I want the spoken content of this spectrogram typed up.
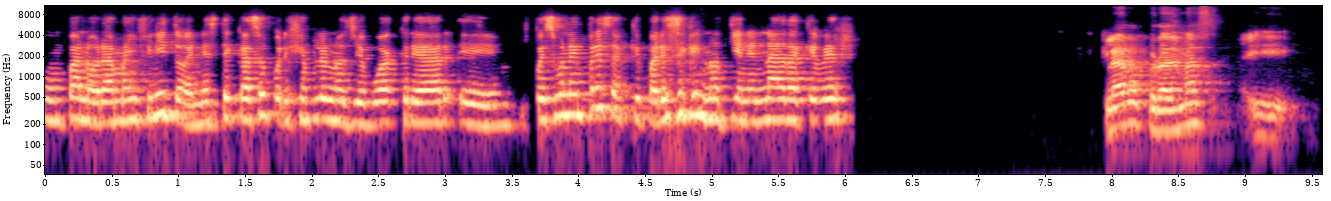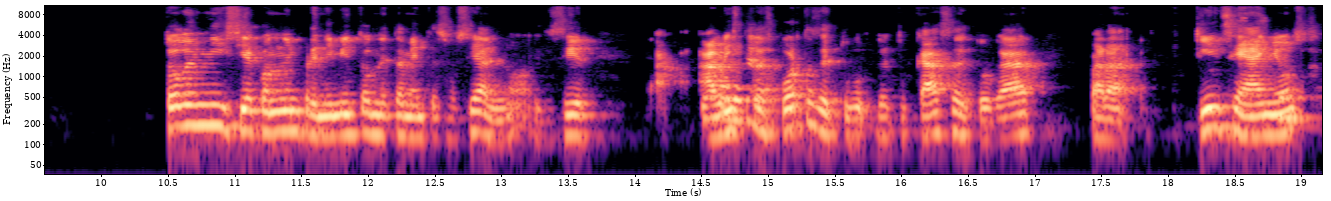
un panorama infinito. En este caso, por ejemplo, nos llevó a crear eh, pues una empresa que parece que no tiene nada que ver. Claro, pero además eh, todo inicia con un emprendimiento netamente social, ¿no? Es decir, abriste las puertas de tu, de tu casa, de tu hogar para 15 años,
